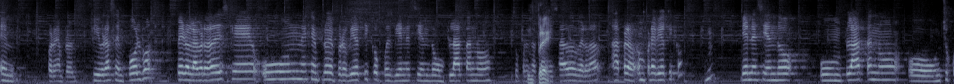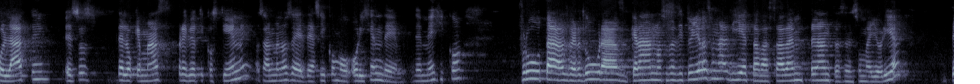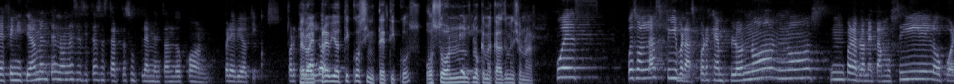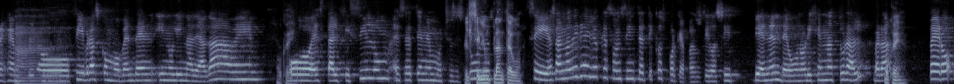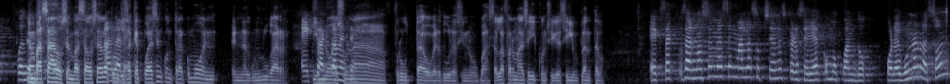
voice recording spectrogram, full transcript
en, por ejemplo, fibras en polvo, pero la verdad es que un ejemplo de probiótico pues viene siendo un plátano súper satanizado, ¿verdad? Ah, pero un prebiótico viene siendo un plátano o un chocolate, eso es de lo que más prebióticos tiene, o sea, al menos de, de así como origen de, de México frutas, verduras, granos, o sea, si tú llevas una dieta basada en plantas en su mayoría, definitivamente no necesitas estarte suplementando con prebióticos. Porque ¿Pero hay lo- prebióticos sintéticos o son Sí. lo que me acabas de mencionar? Pues, pues son las fibras, por ejemplo, no, no, mm, por ejemplo, metamucil o por ejemplo, Ah. fibras como venden inulina de agave o está el psyllium, ese tiene muchos El estudios. psyllium plántago. Sí, o sea, no diría yo que son sintéticos porque, pues, digo, sí vienen de un origen natural, ¿verdad? Pero, pues... no Envasados, envasados era la pregunta. O sea, que puedes encontrar como en, en algún lugar. Y no es una fruta o verdura, sino vas a la farmacia y consigues psyllium plántago. Exacto, o sea, no se me hacen malas opciones, pero sería como cuando por alguna razón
